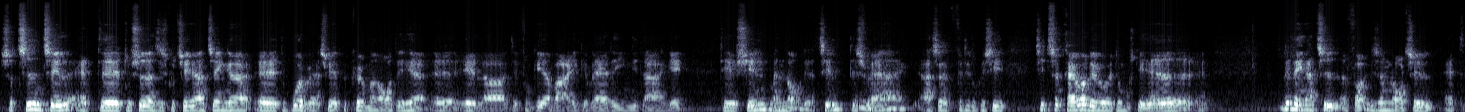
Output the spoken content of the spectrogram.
Så tiden til, at øh, du sidder og diskuterer og tænker, øh, du burde være svært bekymret over det her, øh, eller det fungerer bare ikke, hvad er det egentlig, der er galt? Det er jo sjældent, man når dertil, desværre. Ikke? Altså, fordi du kan sige, tit så kræver det jo, at du måske havde øh, lidt længere tid, at folk ligesom når til, at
